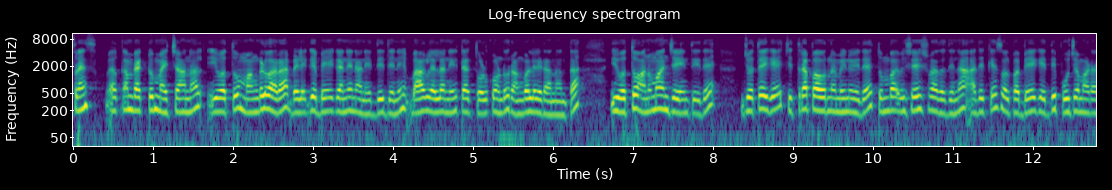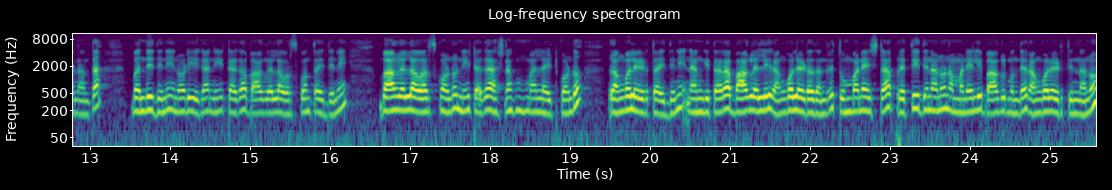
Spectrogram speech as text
Friends welcome back to my channel ಇವತ್ತು ಮಂಗಳವಾರ ಬೆಳಗ್ಗೆ ಬೇಗನೆ ನಾನು ಎದ್ದಿದ್ದೀನಿ. ಬಾಗಿಲೆಲ್ಲ ನೀಟಾಗಿ ತೊಳ್ಕೊಂಡು ರಂಗೋಲಿ ಇಡೋಣ ಅಂತ. ಇವತ್ತು ಹನುಮಾನ್ ಜಯಂತಿ ಇದೆ. ಜೊತೆಗೆ ಚಿತ್ರ ಪೌರ್ಣಮಿನೂ ಇದೆ. ತುಂಬ ವಿಶೇಷವಾದ ದಿನ. ಅದಕ್ಕೆ ಸ್ವಲ್ಪ ಬೇಗ ಎದ್ದು ಪೂಜೆ ಮಾಡೋಣ ಅಂತ ಬಂದಿದ್ದೀನಿ. ನೋಡಿ, ಈಗ ನೀಟಾಗಿ ಬಾಗಿಲೆಲ್ಲ ಒರೆಸ್ಕೊತಾ ಇದ್ದೀನಿ. ಬಾಗಿಲೆಲ್ಲ ಒರೆಸ್ಕೊಂಡು ನೀಟಾಗಿ ಅರ್ಶನ ಕುಂಕುಮ ಎಲ್ಲ ಇಟ್ಕೊಂಡು ರಂಗೋಲಿ ಇಡ್ತಾ ಇದ್ದೀನಿ. ನನಗೆ ಈ ಥರ ಬಾಗಿಲಲ್ಲಿ ರಂಗೋಲಿ ಇಡೋದಂದರೆ ತುಂಬಾ ಇಷ್ಟ. ಪ್ರತಿದಿನವೂ ನಮ್ಮ ಮನೆಯಲ್ಲಿ ಬಾಗಿಲು ಮುಂದೆ ರಂಗೋಲಿ ಇಡ್ತೀನಿ ನಾನು.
